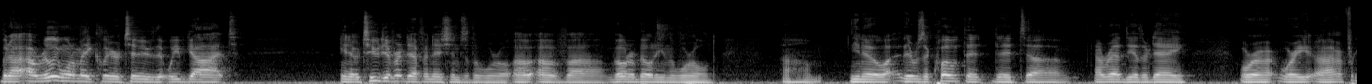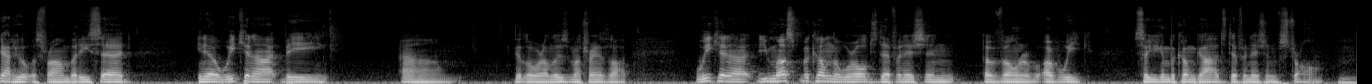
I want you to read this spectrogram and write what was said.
but I, I really want to make clear too that we've got, you know, two different definitions of the world of, of uh, vulnerability in the world. Um, you know, there was a quote that that uh, I read the other day, where where he, uh, I forgot who it was from, but he said, you know, we cannot be, um, good lord, I'm losing my train of thought. We cannot. You must become the world's definition of vulnerable of weak, so you can become God's definition of strong Mhm.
